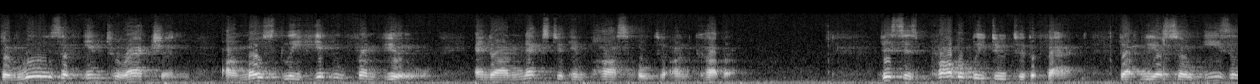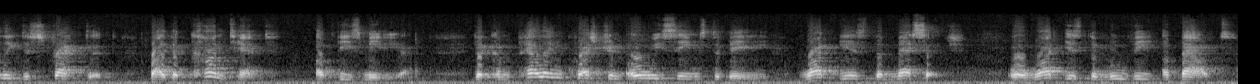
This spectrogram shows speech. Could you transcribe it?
the rules of interaction are mostly hidden from view and are next to impossible to uncover. This is probably due to the fact that we are so easily distracted by the content of these media. The compelling question always seems to be, what is the message? Or what is the movie about?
